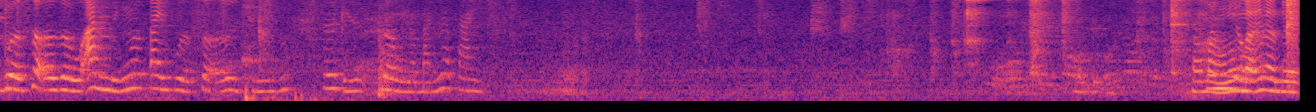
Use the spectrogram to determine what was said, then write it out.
Vừa sợ dầu ăn dính vào tay vừa sợ trứng cái dầu nó bắn vào tay. Hơi bằng lúc nãy là được?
